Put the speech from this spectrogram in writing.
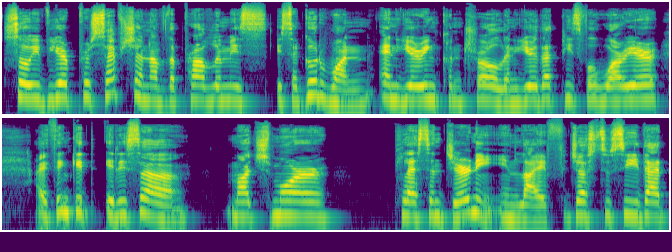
So if your perception of the problem is is a good one and you're in control and you're that peaceful warrior, I think it, it is a much more pleasant journey in life just to see that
